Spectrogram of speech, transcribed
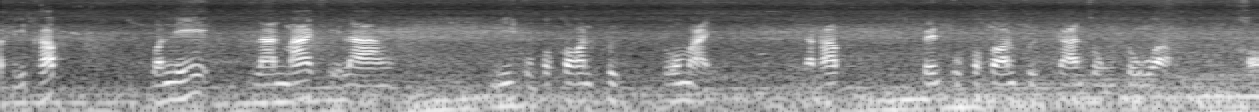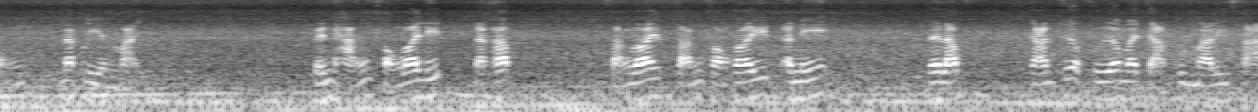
วัสดีครับ วันนี้ลานม้าขี่ราง มีอุปกรณ์ฝึกตัวใหม่นะครับ เป็นอุปกรณ์ฝึกการทรงตัวของนักเรียนใหม่ เป็นถัง 200 ลิตรนะครับสังร้อยสัง200 ลิตร อันนี้ได้รับการเอื้อเฟื้อมาจากคุณมาริสา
